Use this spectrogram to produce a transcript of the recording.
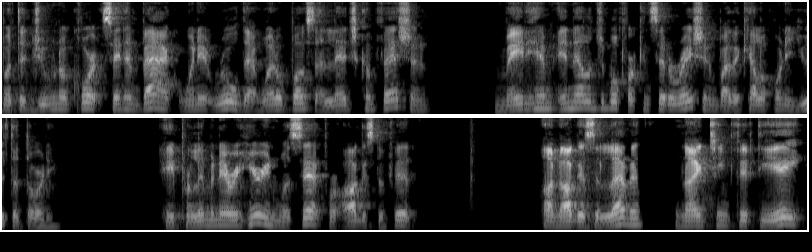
but the juvenile court sent him back when it ruled that Güero Buff's alleged confession made him ineligible for consideration by the California Youth Authority. A preliminary hearing was set for August the 5th. On August 11, 1958,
